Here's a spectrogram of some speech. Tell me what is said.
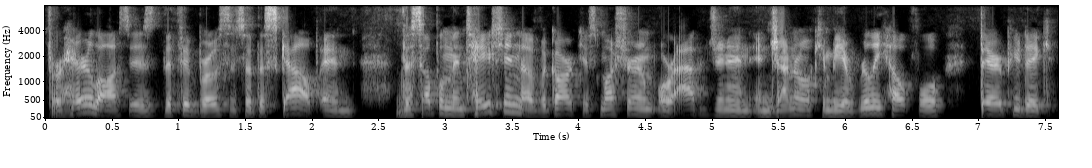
for hair loss is the fibrosis of the scalp, and the supplementation of agaricus mushroom or apigenin in general can be a really helpful therapeutic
